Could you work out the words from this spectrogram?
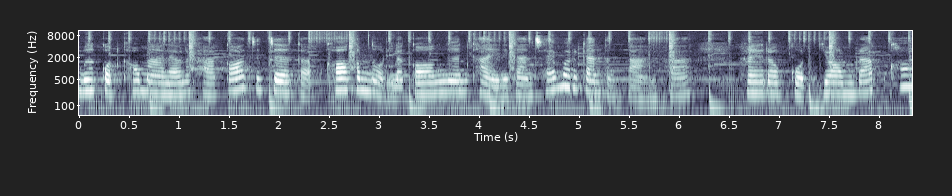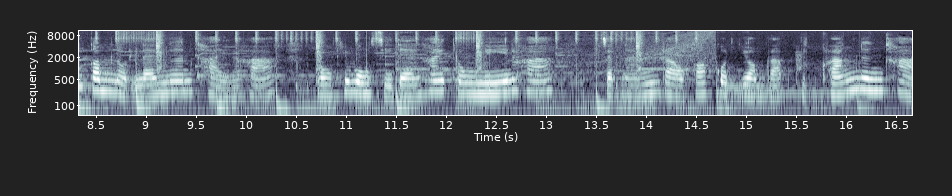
เมื่อกดเข้ามาแล้วนะคะ ก็จะเจอกับข้อกำหนดแล้วก็เงื่อนไขในการใช้บริการต่างๆนะคะ ให้เรากดยอมรับข้อกำหนดและเงื่อนไขนะคะ ตรงที่วงสีแดงให้ตรงนี้นะคะ จากนั้นเราก็กดยอมรับอีกครั้งหนึ่งค่ะ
